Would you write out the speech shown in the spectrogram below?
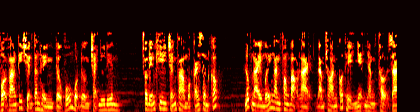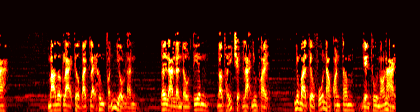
Vội vàng di chuyển thân hình, Tiểu Vũ một đường chạy như điên, cho đến khi tránh vào một cái sân cốc, lúc này mới ngăn phong bạo lại, làm cho hắn có thể nhẹ nhàng thở ra. Mà ngược lại Tiểu Bạch lại hưng phấn nhiều lần, đây là lần đầu tiên nó thấy chuyện lạ như vậy, nhưng mà Tiểu Vũ nào quan tâm, liền thu nó lại.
